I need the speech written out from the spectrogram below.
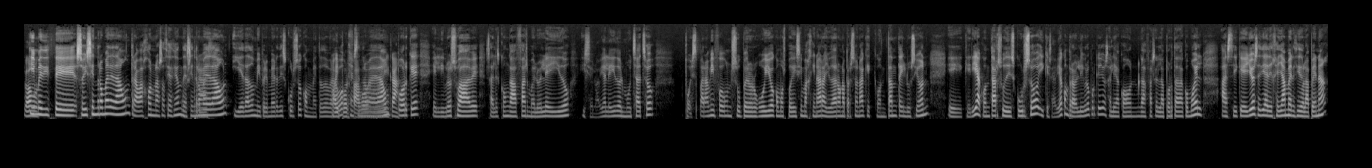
vamos. Y me dice, soy síndrome de Down, trabajo en una asociación de Ostras. síndrome de Down y he dado mi primer discurso con método Bravo por en favor, síndrome de Down porque el libro es suave, sales con gafas, me lo he leído y se lo había leído el muchacho. Pues para mí fue un súper orgullo, como os podéis imaginar, ayudar a una persona que con tanta ilusión eh, quería contar su discurso y que se había comprado el libro porque yo salía con gafas en la portada como él. Así que yo ese día dije, ya ha merecido la pena.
